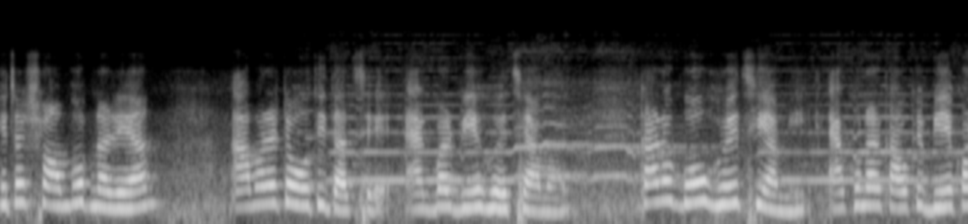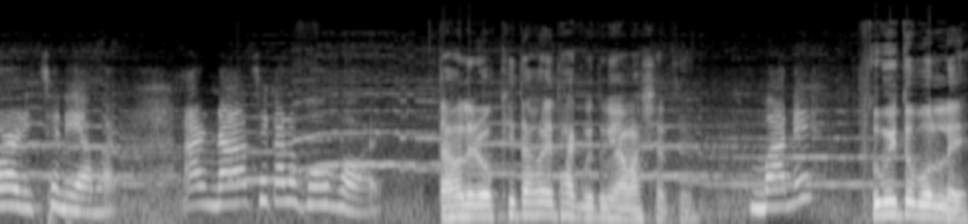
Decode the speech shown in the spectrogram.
এটা সম্ভব না রেয়ান। আমার একটা অতীত আছে। একবার বিয়ে হয়েছে আমার। কারও বউ হয়েছি আমি। এখন আর কাউকে বিয়ে করার ইচ্ছে নেই আমার। আর না আছে কারও বউ হওয়ার। তাহলে রক্ষিতা হয়ে থাকবে তুমি আমার সাথে। মানে? তুমি তো বললে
